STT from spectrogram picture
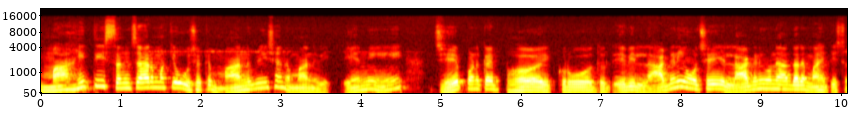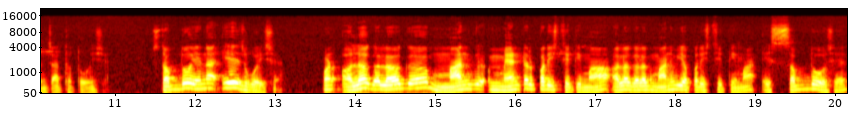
માહિતી સંચારમાં કેવું છે કે માનવી છે ને માનવી, એની જે પણ કઈ ભય, ક્રોધ એવી લાગણીઓ છે, એ લાગણીઓને આધારે માહિતી સંચાર થતો હોય છે. શબ્દો એના એ જ હોય છે. પણ અલગ અલગ માનવી, મેન્ટલ પરિસ્થિતિમાં, અલગ અલગ માનવીય પરિસ્થિતિમાં એ શબ્દો છે,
